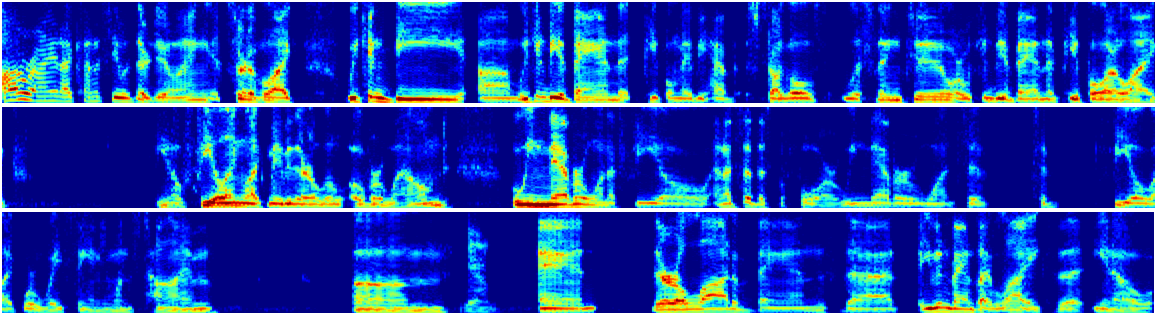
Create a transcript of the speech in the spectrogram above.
all right i kind of see what they're doing. It's sort of like we can be um, we can be a band that people maybe have struggles listening to or we can be a band that people are like you know feeling like maybe they're a little overwhelmed but we never want to feel and i've said this before we never want to to feel like we're wasting anyone's time um Yeah. and there are a lot of bands that even bands i like that you know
